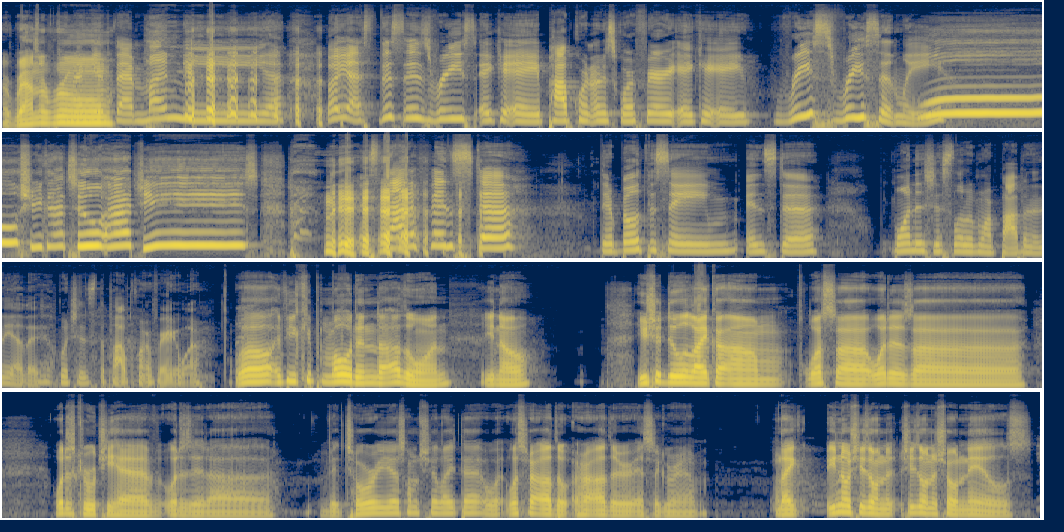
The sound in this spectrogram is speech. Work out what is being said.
around the room. get that money? but yes, this is Reese, aka Popcorn underscore Fairy, aka Reese. Recently, Ooh, she got two IGs. it's not a Finsta. They're both the same Insta. One is just a little bit more popping than the other, which is the Popcorn Fairy one. Well, if you keep promoting the other one, you know, you should do like a um, what's uh, what is uh, what does Karrueche have? What is it? Uh, Victoria or some shit like that. What's her other her other Instagram? Like you know, she's on the she's on the show Nails,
